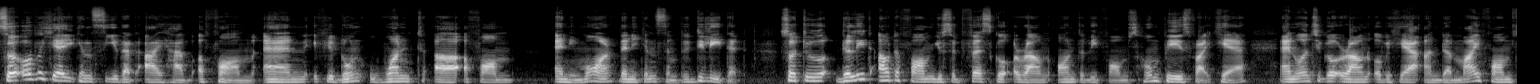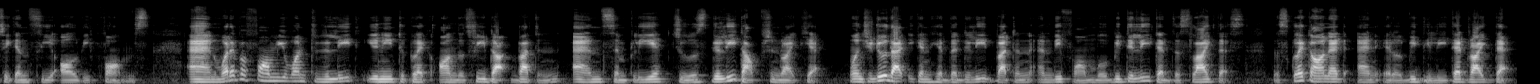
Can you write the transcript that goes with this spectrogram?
So over here you can see that I have a form and if you don't want uh, a form anymore then you can simply delete it. So to delete out a form you should first go around onto the forms homepage right here and once you go around over here under my forms you can see all the forms and whatever form you want to delete you need to click on the three dot button and simply choose delete option right here. Once you do that you can hit the delete button and the form will be deleted just like this. Just click on it and it'll be deleted right there.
